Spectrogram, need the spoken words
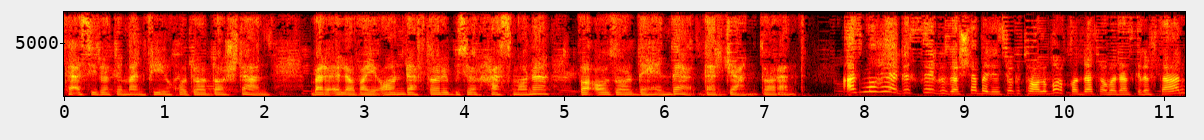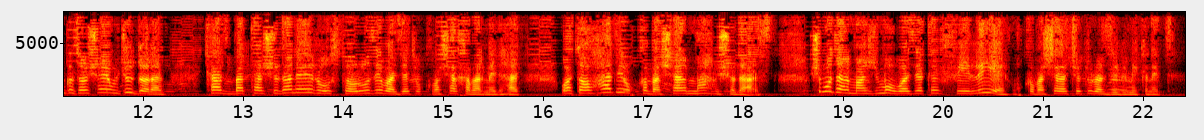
تأثیرات منفی خود را داشتند. بر علاوه آن رفتار بسیار خسمانه و آزاردهنده در جنگ دارند. از ماه اگست گذشته به که طالبان قدرت را به دست گرفتن گزارش های وجود دارد که از بدتر شدن روز تا روز وضعیت حقوق بشر خبر می‌دهد و تا حد حقوق بشر محو شده است شما در مجموع وضعیت فعلی حقوق بشر چطور ارزیابی می‌کنید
